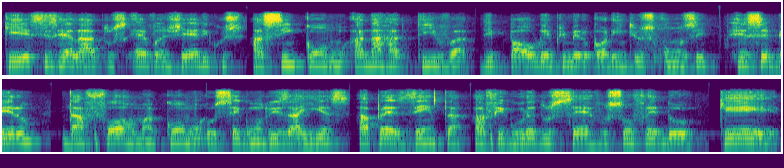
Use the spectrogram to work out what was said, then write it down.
que esses relatos evangélicos, assim como a narrativa de Paulo em 1 Coríntios 11, receberam da forma como o segundo Isaías apresenta a figura do servo sofredor, que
